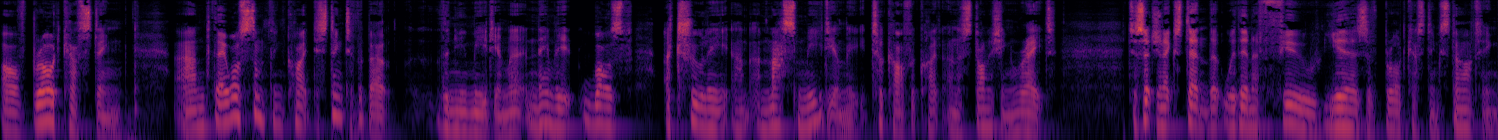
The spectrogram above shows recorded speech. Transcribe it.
of broadcasting. And there was something quite distinctive about the new medium, uh, namely, it was a truly um, a mass medium. It took off at quite an astonishing rate, to such an extent that within a few years of broadcasting starting,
